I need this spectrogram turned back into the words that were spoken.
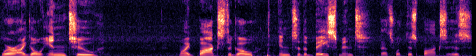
where I go into my box to go into the basement, that's what this box is,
